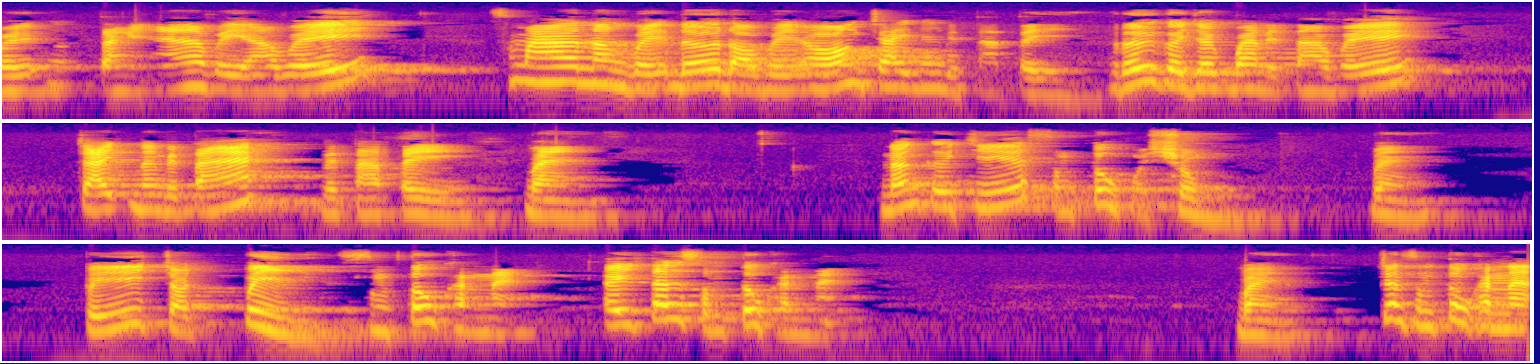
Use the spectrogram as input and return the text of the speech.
v តាំង a v a v ស្មើនឹង v ដឺដល់ v អងចែកនឹង delta t ឬក៏យើងបាន delta v ចែកនឹង delta delta t បាទនឹងគឺជាសំទុះមធ្យមបាទ2.2សំទុះខណៈអីទៅសំទុះខណៈ បាទចឹងសំទុះខណៈ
